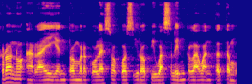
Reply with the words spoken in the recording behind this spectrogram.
krono arai yen to merkoleh sapa sira biwaslin kelawan tetemu.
